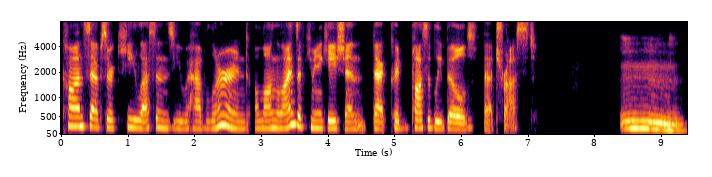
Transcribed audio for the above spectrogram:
concepts or key lessons you have learned along the lines of communication that could possibly build that trust? Mm,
